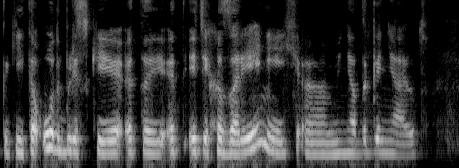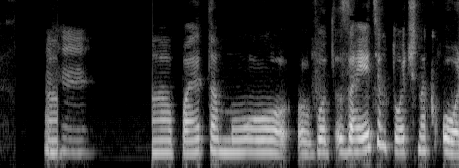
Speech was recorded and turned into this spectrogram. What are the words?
какие-то отблески этой, этих озарений э, меня догоняют. Mm-hmm. Поэтому вот за этим точно к Оле.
